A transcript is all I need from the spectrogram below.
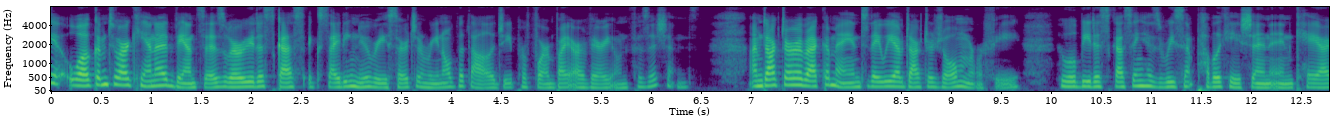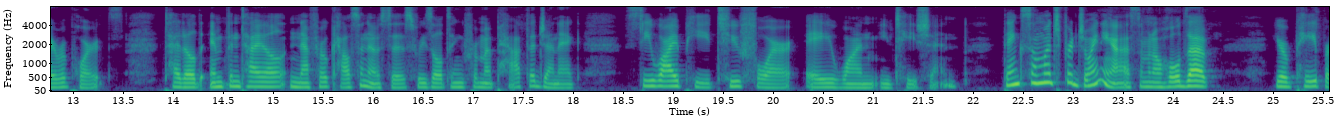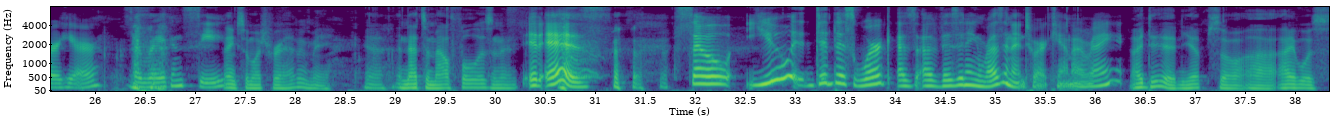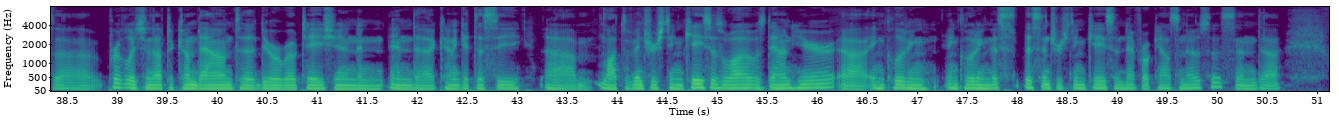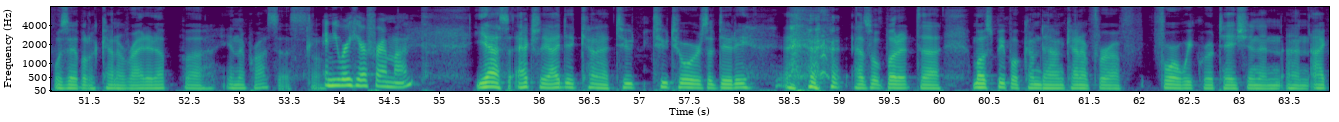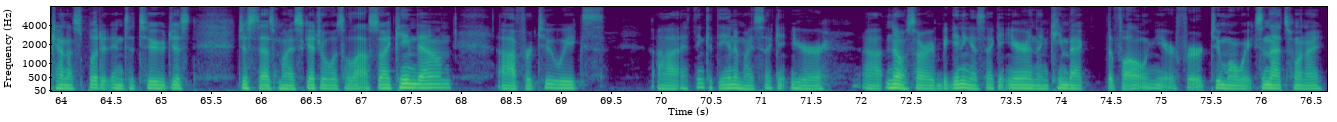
Hi, welcome to Arcana Advances, where we discuss exciting new research in renal pathology performed by our very own physicians. I'm Dr. Rebecca May, and today we have Dr. Joel Murphy, who will be discussing his recent publication in KI Reports titled Infantile Nephrocalcinosis Resulting from a Pathogenic CYP24A1 Mutation. Thanks so much for joining us. I'm going to hold up your paper here so everybody can see. Thanks so much for having me. Yeah, and that's a mouthful, isn't it? It is. so you did this work as a visiting resident to Arcana, right? I did. Yep. So uh, I was uh, privileged enough to come down to do a rotation and and uh, kind of get to see um, lots of interesting cases while I was down here, uh, including including this this interesting case of nephrocalcinosis, and uh, was able to kind of write it up uh, in the process. So. And you were here for a month. Yes, actually, I did kind of two two tours of duty, as we'll put it. Uh, most people come down kind of for a f- four week rotation, and, and I kind of split it into two, just just as my schedule was allowed. So I came down uh, for two weeks. Uh, I think at the end of my second year, uh, no, sorry, beginning of second year, and then came back the following year for two more weeks, and that's when I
